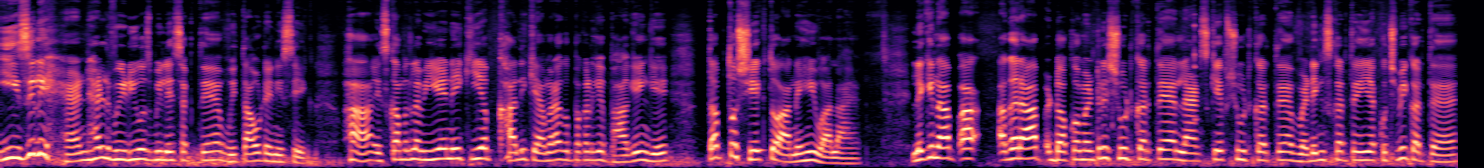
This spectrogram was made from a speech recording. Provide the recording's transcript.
ईजिली हैंड हेल्ड वीडियोज़ भी ले सकते हैं विदाउट एनी सेक हाँ इसका मतलब ये नहीं कि अब खाली कैमरा को पकड़ के भागेंगे तब तो शेक तो आने ही वाला है। लेकिन आप आ, अगर आप डॉक्यूमेंट्री शूट करते हैं लैंडस्केप शूट करते हैं वेडिंग्स करते हैं या कुछ भी करते हैं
